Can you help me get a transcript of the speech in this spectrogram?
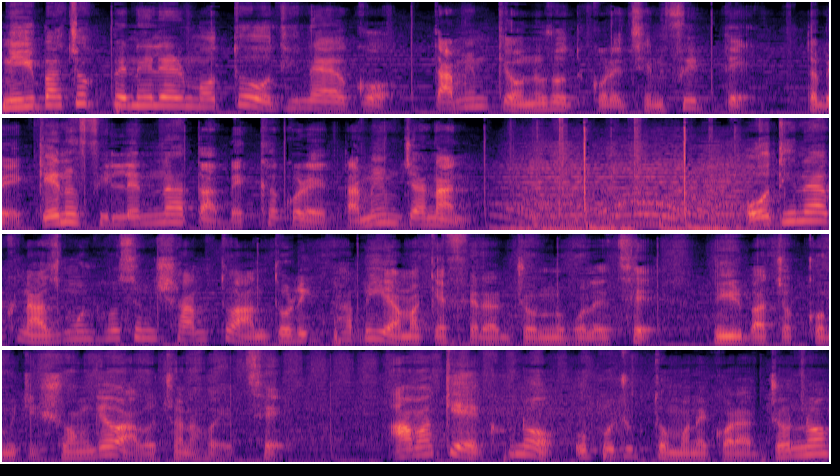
নির্বাচক প্যানেলের মতো অধিনায়কও তামিমকে অনুরোধ করেছেন ফিরতে, তবে কেন ফিরলেন না তা ব্যাখ্যা করে তামিম জানান, অধিনায়ক নাজমুল হোসেন শান্ত আন্তরিকভাবেই আমাকে ফেরার জন্য বলেছে, নির্বাচক কমিটির সঙ্গেও আলোচনা হয়েছে। আমাকে এখনও উপযুক্ত মনে করার জন্য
